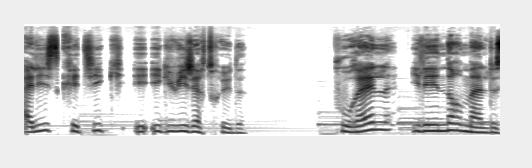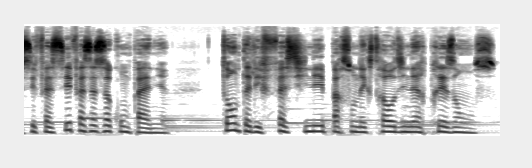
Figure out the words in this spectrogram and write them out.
Alice critique et aiguille Gertrude. Pour elle, il est normal de s'effacer face à sa compagne, tant elle est fascinée par son extraordinaire présence.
